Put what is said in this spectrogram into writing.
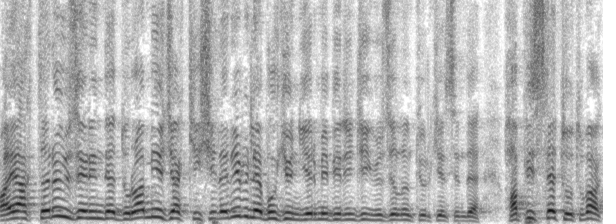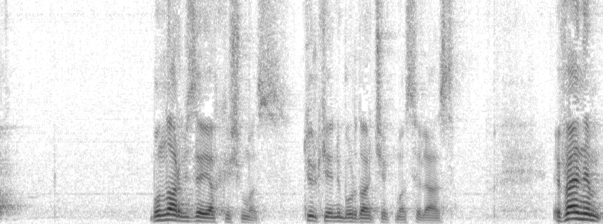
ayakları üzerinde duramayacak kişileri bile bugün 21. yüzyılın Türkiye'sinde hapiste tutmak, bunlar bize yakışmaz. Türkiye'nin buradan çıkması lazım. Efendim,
